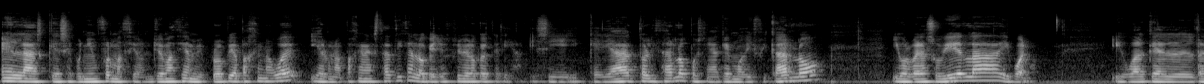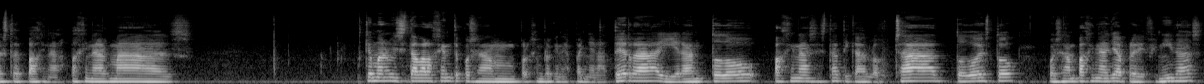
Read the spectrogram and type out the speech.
en las que se ponía información. Yo me hacía mi propia página web y era una página estática en lo que yo escribía lo que quería. Y si quería actualizarlo, pues tenía que modificarlo y volver a subirla y bueno, igual que el resto de páginas. Las páginas más que más visitaba la gente pues eran, por ejemplo, aquí en España la Terra y eran todo páginas estáticas, los chats, todo esto, pues eran páginas ya predefinidas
